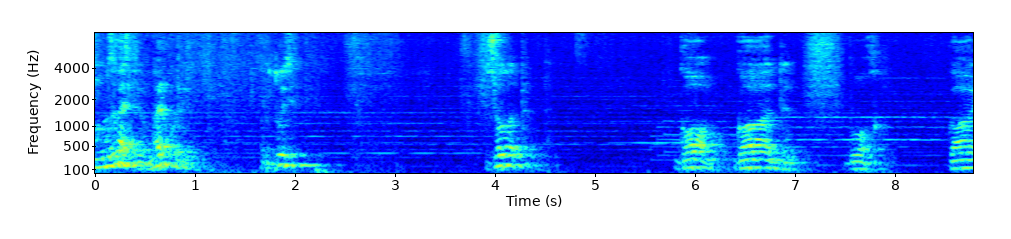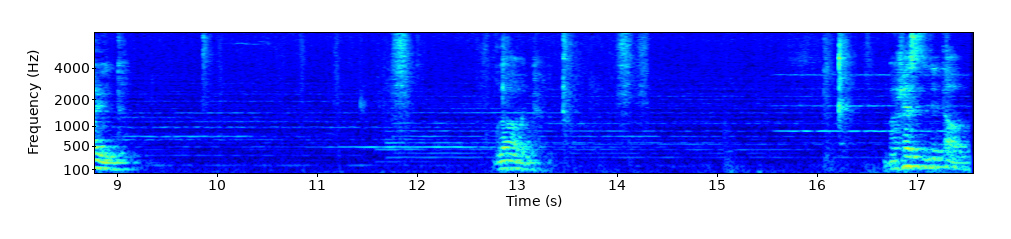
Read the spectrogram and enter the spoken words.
Он называется его Меркурий, ртуть, золото, го, год, Бог, гольд, год. Божественный металл.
